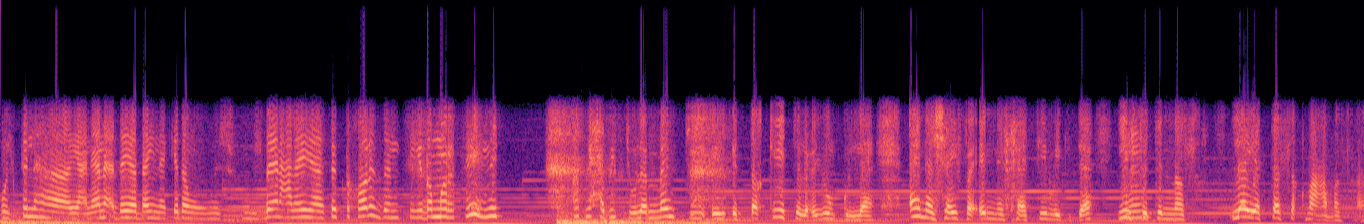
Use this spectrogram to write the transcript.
قلت لها يعني أنا إيديا باينة كده ومش مش باين عليا ست خالص ده انت دمرتيني. طب يا حبيبتي ولما انت اتقيت العيون كلها أنا شايفة إن خاتمك ده يلفت النظر. لا يتسق مع مظهر.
